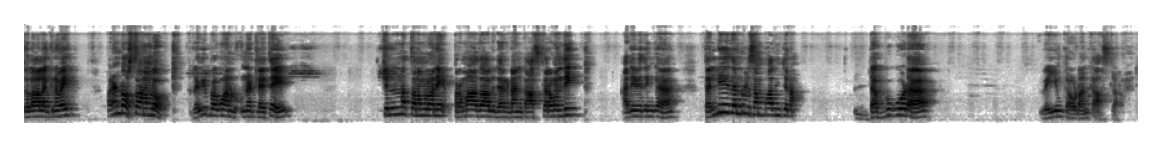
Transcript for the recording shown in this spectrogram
తులాలగ్నమై పన్నెండవ స్థానంలో రవి భగవానుడు ఉన్నట్లయితే చిన్నతనంలోనే ప్రమాదాలు జరగడానికి ఆస్కారం ఉంది. అదేవిధంగా తల్లిదండ్రులు సంపాదించిన డబ్బు కూడా వ్యయం కావడానికి ఆస్కారం ఉంది.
